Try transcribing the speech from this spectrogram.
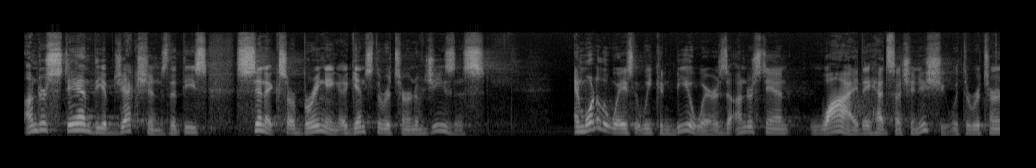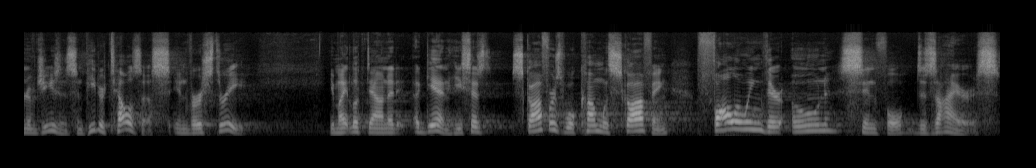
Understand the objections that these cynics are bringing against the return of Jesus. And one of the ways that we can be aware is to understand why they had such an issue with the return of Jesus. And Peter tells us in verse 3. You might look down at it again. He says, Scoffers will come with scoffing, following their own sinful desires.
